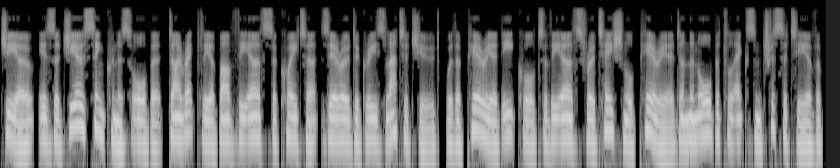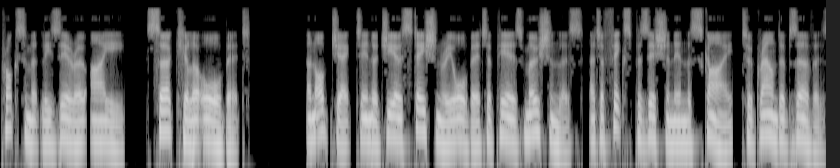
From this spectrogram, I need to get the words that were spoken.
(GEO) is a geosynchronous orbit directly above the Earth's equator 0 degrees latitude, with a period equal to the Earth's rotational period and an orbital eccentricity of approximately 0 i.e., circular orbit. An object in a geostationary orbit appears motionless, at a fixed position in the sky, to ground observers.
